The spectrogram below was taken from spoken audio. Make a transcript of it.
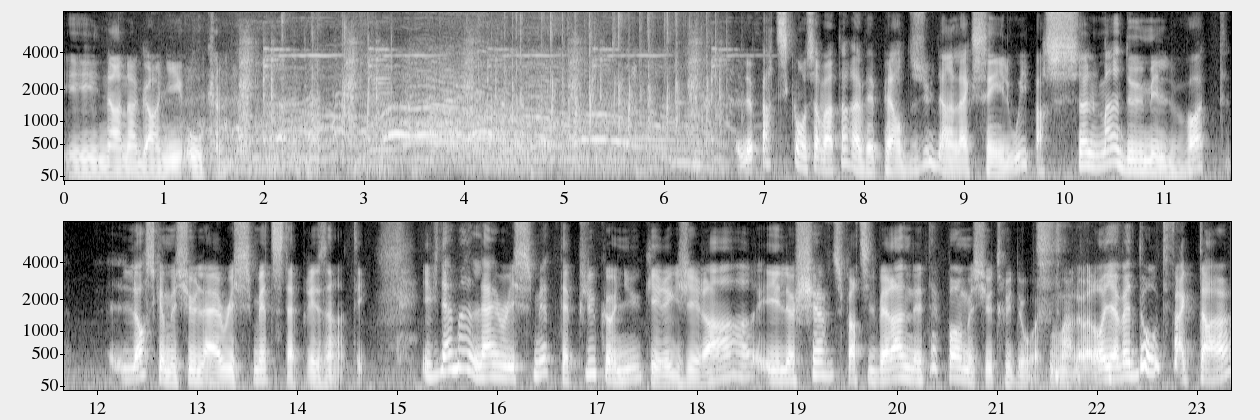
et n'en a gagné aucun. Le Parti conservateur avait perdu dans lac Saint-Louis par seulement 2000 votes lorsque M. Larry Smith s'était présenté. Évidemment, Larry Smith était plus connu qu'Éric Girard et le chef du Parti libéral n'était pas M. Trudeau à ce moment-là. Alors, il y avait d'autres facteurs.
